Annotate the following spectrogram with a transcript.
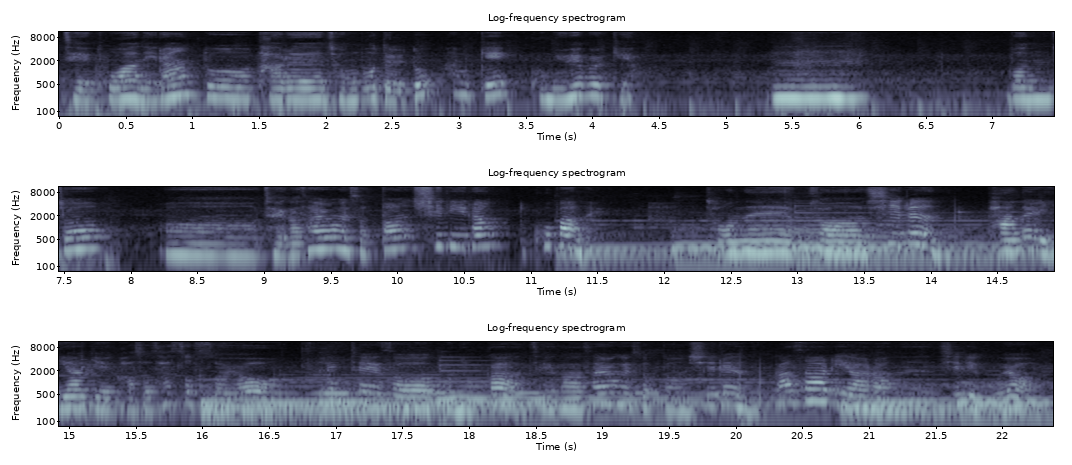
제 도안이랑 또 다른 정보들도 함께 공유해 볼게요. 음, 먼저 어, 제가 사용했었던 실이랑 또 코바늘. 저는 우선 실은 바늘 이야기에 가서 샀었어요. 사이트에서 보니까 제가 사용했었던 실은 까사리아라는 실이고요.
